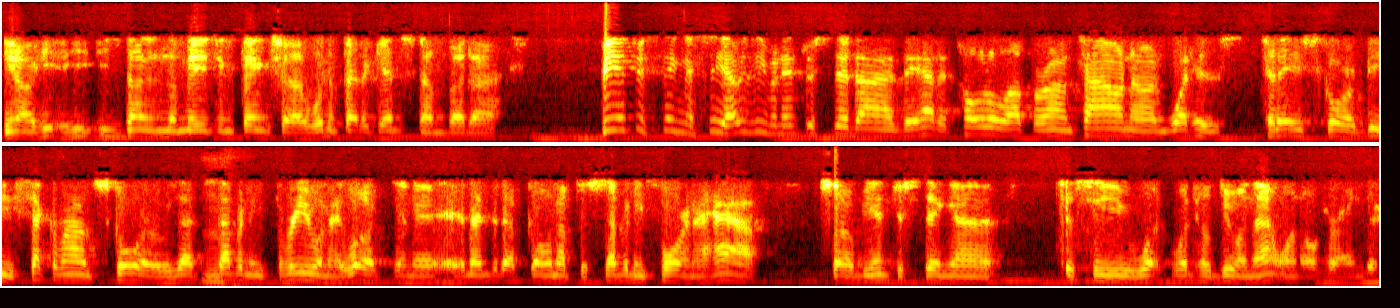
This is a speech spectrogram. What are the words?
you know, he, he he's done an amazing thing, so I wouldn't bet against him. But uh, be interesting to see. I was even interested. Uh, they had a total up around town on what his today's score would be. Second round score it was at mm. 73 when I looked, and it, it ended up going up to 74 and a half. So it'd be interesting uh, to see what what he'll do on that one over under.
